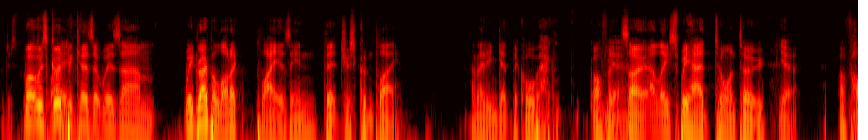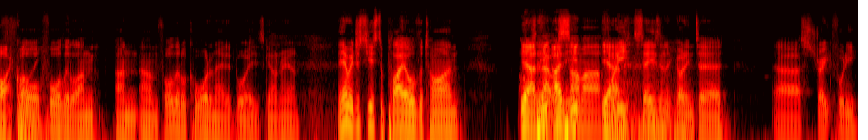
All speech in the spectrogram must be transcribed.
I just Well, it was good played. because it was um, we'd rope a lot of players in that just couldn't play, and they didn't get the call back often. Yeah. So at least we had two on two yeah, of high four, quality. four little un, un um four little coordinated boys going around. Yeah, we just used to play all the time. Yeah, Obviously, I'd that was hit- I'd hit- summer yeah. footy season. It got into uh, street footy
